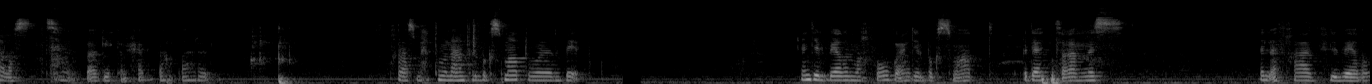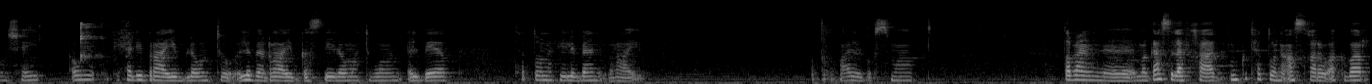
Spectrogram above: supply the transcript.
خلاص باقي كم حبة ظهر خلاص بحطهم الآن في البقسماط والبيض. عندي البيض المخفوق وعندي البقسماط بدأت أغمس الأفخاذ في البيض أول شيء. أو في حليب رايب لو انتو لبن رايب قصدي لو ما تبون البيض تحطونه في لبن رايب. وعلى البقسماط طبعا مقاس الأفخاذ ممكن تحطونها أصغر أو أكبر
